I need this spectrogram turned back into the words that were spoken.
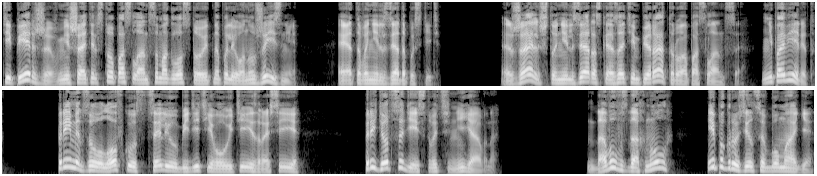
Теперь же вмешательство посланца могло стоить Наполеону жизни. Этого нельзя допустить. Жаль, что нельзя рассказать императору о посланце. Не поверит. Примет за уловку с целью убедить его уйти из России. Придется действовать неявно. Даву вздохнул и погрузился в бумаги.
